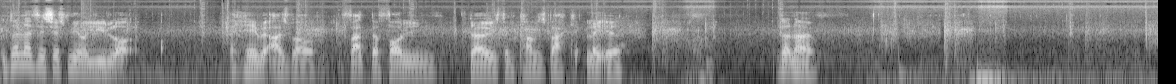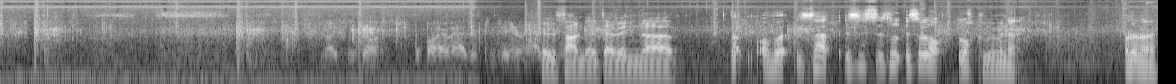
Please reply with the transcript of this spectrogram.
I don't know if it's just me or you lot hear it as well. The fact the volume goes then comes back later. I don't know. Okay, we found it. They're in. Uh, that, oh, what, is that? Is this? It's, it's a lock, locker room, isn't it? I don't know.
